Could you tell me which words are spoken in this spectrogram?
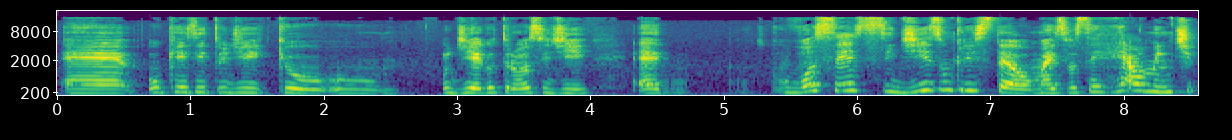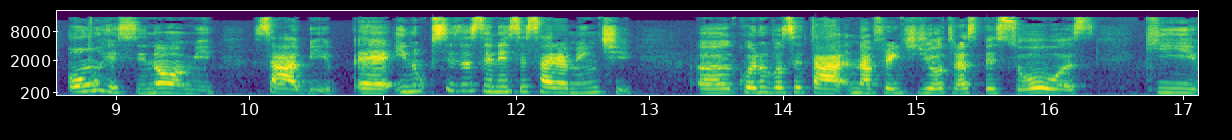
É, o quesito de que o, o, o Diego trouxe de é, você se diz um cristão, mas você realmente honra esse nome, sabe? É, e não precisa ser necessariamente uh, quando você tá na frente de outras pessoas que,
